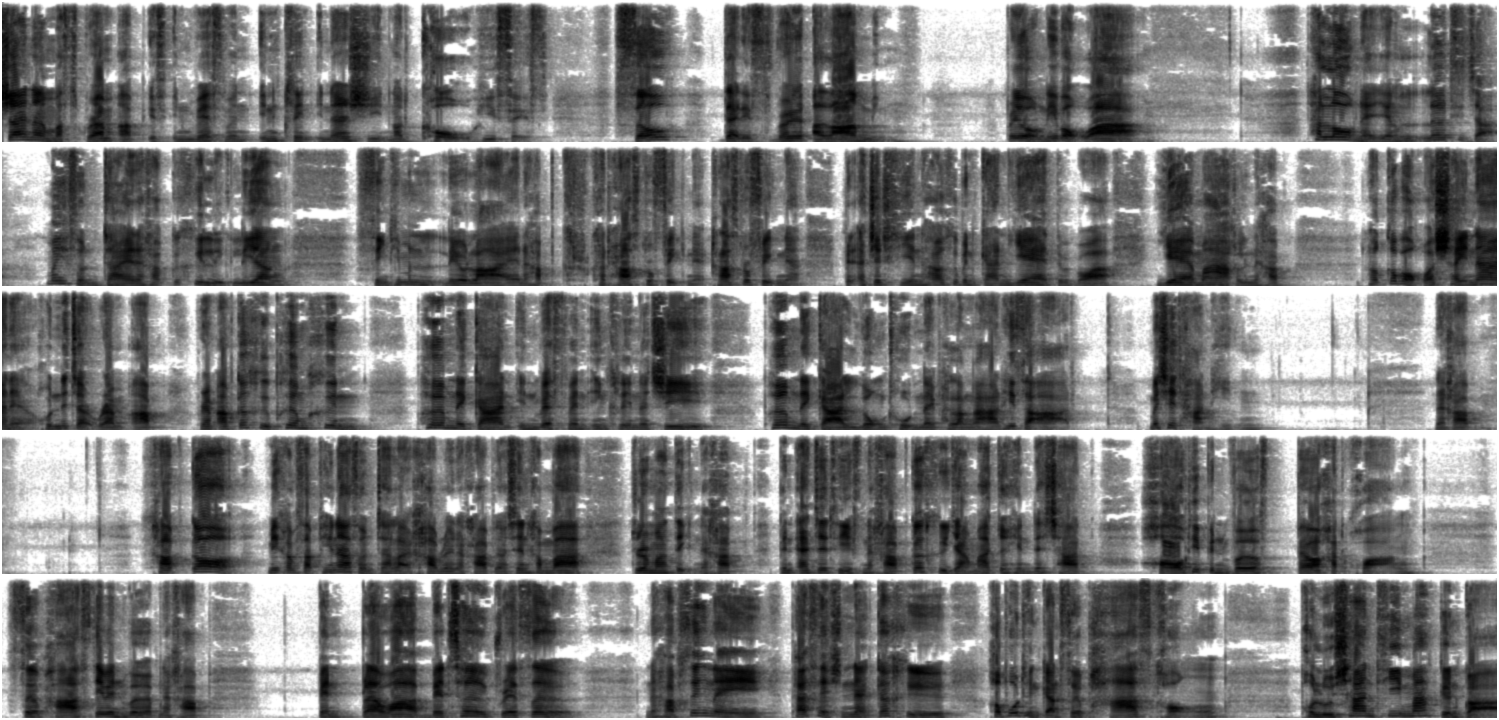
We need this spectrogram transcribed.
China must ramp up its investment in clean energy not coal he says so that is very alarming ประโยคนี้บอกว่า ถ้าโลกเนี่ยยังเลิกที่จะ ไม่สนใจนะครับ ก็คือหลีกเลี่ยงสิ่งที่มันเลวร้ายนะครับ catastrophic เนี่ย catastrophic เนี่ย เป็น adjective นะครับก็คือเป็นการแย่แต่แบบว่าแย่มากเลยนะครับ แล้วก็บอกว่าไชน่าเนี่ยคุณที่จะ ramp up ramp up ก็คือเพิ่มขึ้น เพิ่มในการ investment in clean energy เพิ่มในการลงทุนในพลังงานที่สะอาด ไม่ใช่ถ่านหินนะครับ ครับก็มีคำศัพท์ที่น่าสนใจหลายคำเลยนะครับ อย่างเช่นคำว่า dramatic นะครับ เป็น adjective นะครับ ก็คืออย่างมากจนเห็นได้ชัด halt ที่เป็น verb แปลว่าขัดขวาง surpass ที่เป็น verb นะครับ เป็นแปลว่า better greater นะครับ ซึ่งใน passage เนี่ยก็คือเขาพูดถึงการ surpass ของ pollution ที่มากเกินกว่า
